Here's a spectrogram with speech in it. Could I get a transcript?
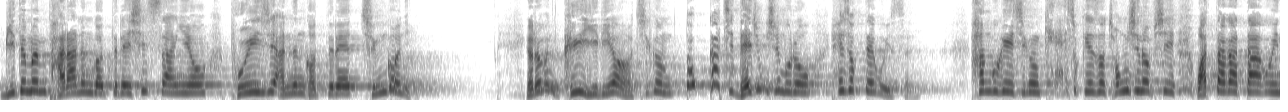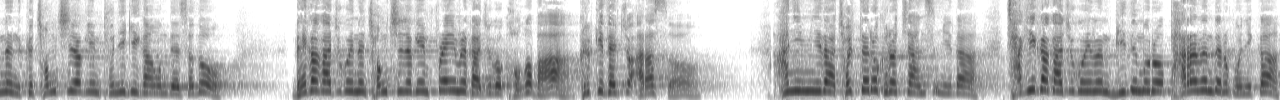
믿음은 바라는 것들의 실상이요 보이지 않는 것들의 증거니 여러분 그 일이요 지금 똑같이 내 중심으로 해석되고 있어요. 한국에 지금 계속해서 정신없이 왔다 갔다 하고 있는 그 정치적인 분위기 가운데서도 내가 가지고 있는 정치적인 프레임을 가지고 거어봐. 그렇게 될 줄 알았어. 아닙니다. 절대로 그렇지 않습니다. 자기가 가지고 있는 믿음으로 바라는 대로 보니까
